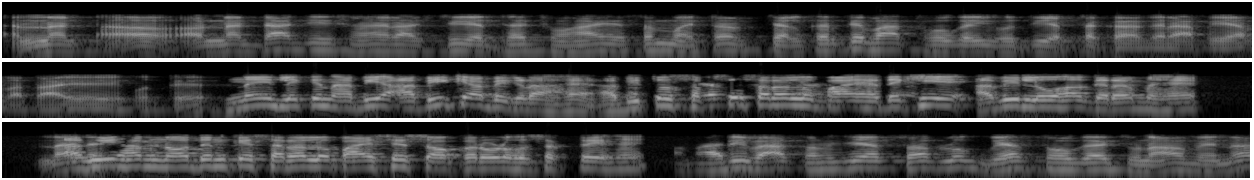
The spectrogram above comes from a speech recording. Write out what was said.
नड्डा जी हैं राष्ट्रीय अध्यक्ष वहाँ ये सब मैटर चल करके बात हो गई होती अब तक अगर आप यह बताए होते। नहीं लेकिन अभी अभी क्या बिगड़ा है? अभी तो सबसे सरल उपाय है। देखिए अभी लोहा गर्म है। अभी हम नौ दिन के सरल उपाय से सौ करोड़ हो सकते हैं। हमारी बात समझिए अब सब लोग व्यस्त हो गए चुनाव में ना।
